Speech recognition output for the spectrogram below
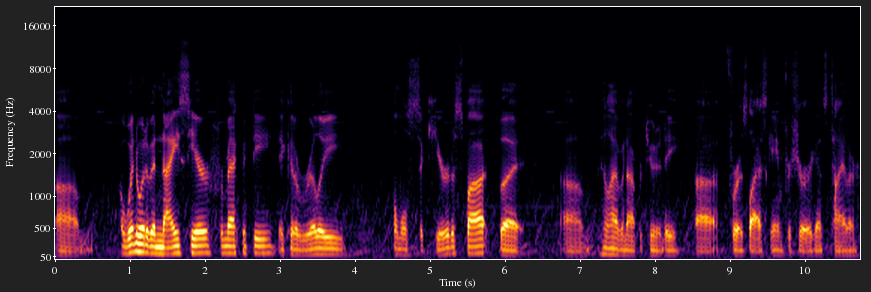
um, a win would have been nice here for Mac McDee. It could have really almost secured a spot, but um, he'll have an opportunity uh, for his last game for sure against Tyler.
